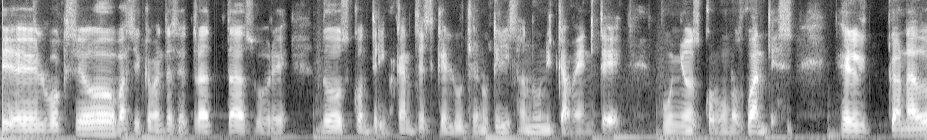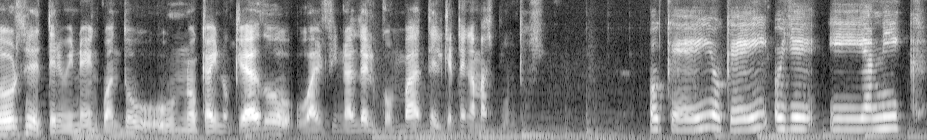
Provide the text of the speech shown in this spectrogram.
El boxeo básicamente se trata sobre dos contrincantes que luchan utilizando únicamente puños con unos guantes. El ganador se determina en cuanto uno cae noqueado o al final del combate el que tenga más puntos. Ok, ok. Oye, y Anik,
